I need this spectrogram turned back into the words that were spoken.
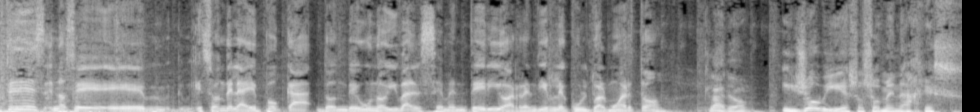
Ustedes, no sé, eh, son de la época donde uno iba al cementerio a rendirle culto al muerto. Claro. Y yo vi esos homenajes.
